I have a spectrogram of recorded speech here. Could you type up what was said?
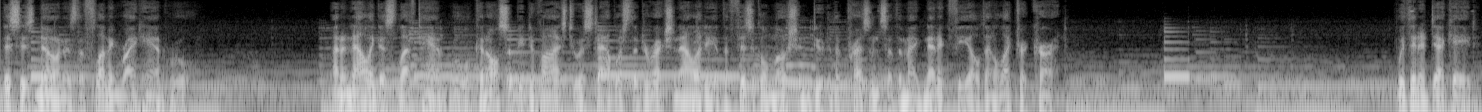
This is known as the Fleming right-hand rule. An analogous left-hand rule can also be devised to establish the directionality of the physical motion due to the presence of the magnetic field and electric current. Within a decade,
